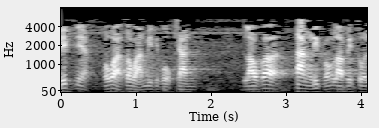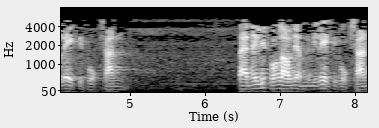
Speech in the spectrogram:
ลิฟต์เนี่ยเพราะว่าสวรรค์มีสิบหกชั้น เราก็ตั้งลิฟต์ของเราเป็นตัวเลขสิบหกชั้น แต่ในลิฟต์ของเราเนี่ยมันมีเลขสิบหกชั้น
